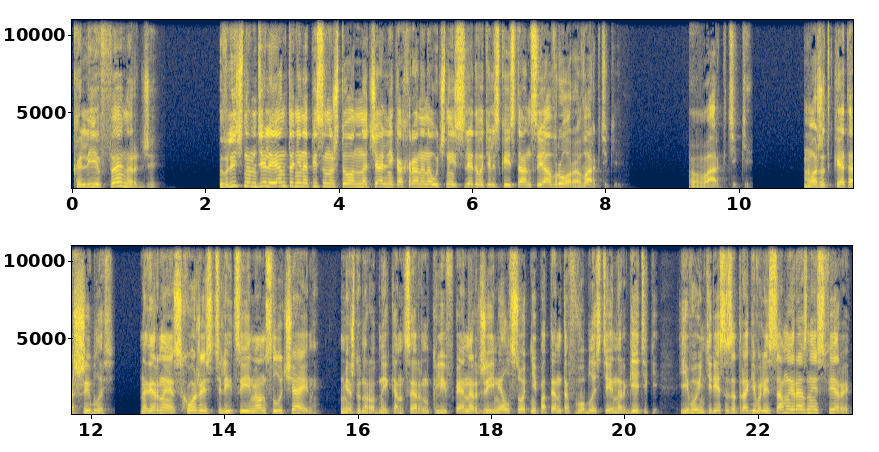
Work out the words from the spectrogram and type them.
«Клифф Энерджи». В личном деле Энтони написано, что он начальник охраны научно-исследовательской станции «Аврора» в Арктике. В Арктике? Может, Кэт ошиблась? Наверное, схожесть лиц и имен случайны. Международный концерн Cliff Energy имел сотни патентов в области энергетики. Его интересы затрагивали самые разные сферы.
